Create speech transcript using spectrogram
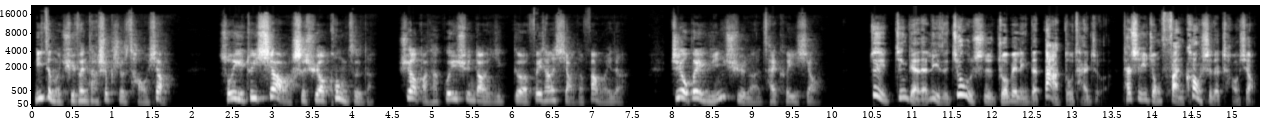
你怎么区分它是不是嘲笑？所以对笑是需要控制的，需要把它规训到一个非常小的范围的。只有被允许了，才可以笑。最经典的例子就是卓别林的大独裁者，它是一种反抗式的嘲笑。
